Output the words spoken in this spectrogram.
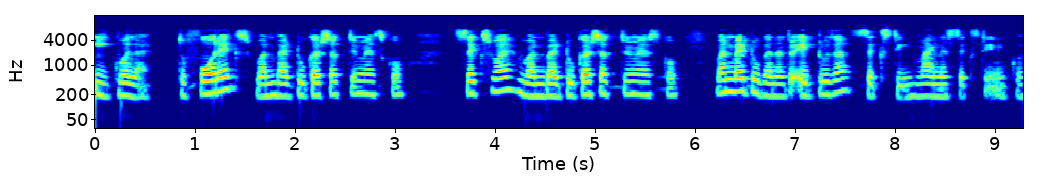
इक्वल आए तो four x one by two कर सकती हूँ मैं इसको। Six y one by two कर सकती हूँ मैं इसको। वन बाय टू करना तो एट टू ज़ा sixteen minus sixteen equal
